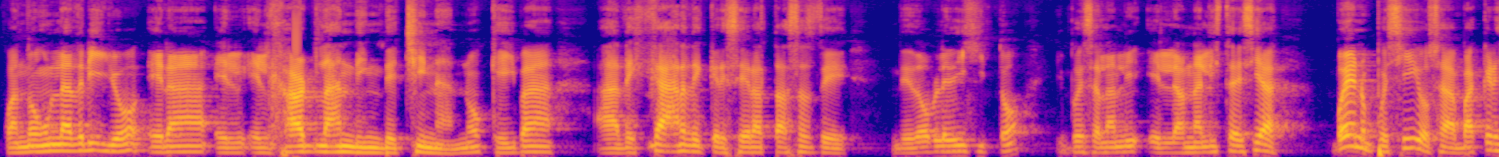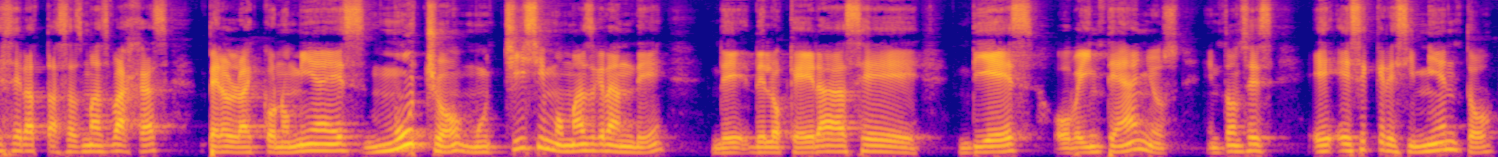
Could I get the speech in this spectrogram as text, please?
cuando un ladrillo era el, hard landing de China, ¿no? Que iba a dejar de crecer a tasas de, doble dígito, y pues el, analista decía, bueno, pues sí, o sea, va a crecer a tasas más bajas, pero la economía es mucho, muchísimo más grande de, lo que era hace 10 o 20 años. Entonces, e, ese crecimiento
